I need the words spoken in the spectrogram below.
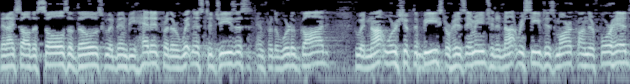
Then I saw the souls of those who had been beheaded for their witness to Jesus and for the word of God, who had not worshipped the beast or his image, and had not received his mark on their foreheads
